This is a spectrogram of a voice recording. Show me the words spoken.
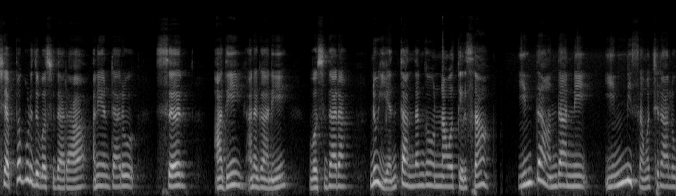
చెప్పకూడదు వసుధారా అని అంటారు. సార్ అది అనగానే వసుధార నువ్వు ఎంత అందంగా ఉన్నావో తెలుసా? ఇంత అందాన్ని ఇన్ని సంవత్సరాలు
